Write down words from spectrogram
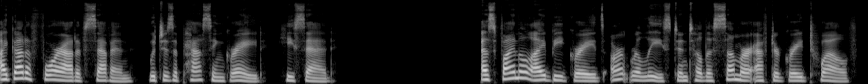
I got a 4 out of 7, which is a passing grade, he said. As final IB grades aren't released until the summer after grade 12,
